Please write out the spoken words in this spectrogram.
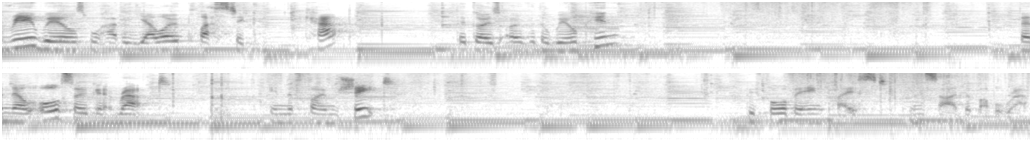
The rear wheels will have a yellow plastic cap that goes over the wheel pin. Then they'll also get wrapped in the foam sheet before being placed inside the bubble wrap.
